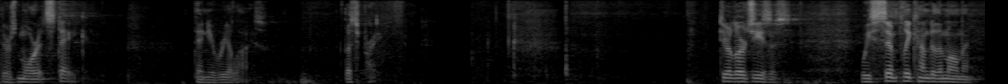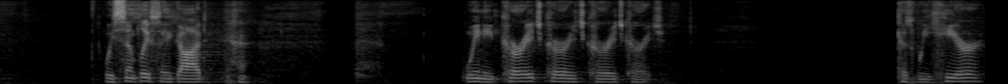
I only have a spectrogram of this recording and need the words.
There's more at stake than you realize. Let's pray. Dear Lord Jesus, we simply come to the moment. We simply say, God, we need courage, courage, courage, courage. Because we hear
